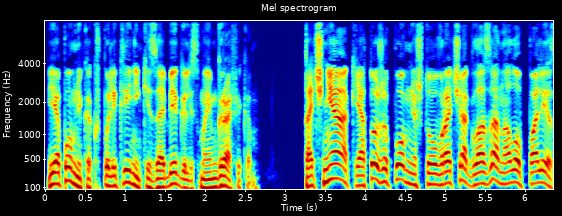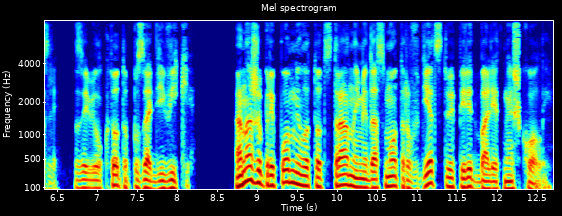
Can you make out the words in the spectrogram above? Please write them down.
Я помню, как в поликлинике забегали с моим графиком». «Точняк! Я тоже помню, что у врача глаза на лоб полезли», — заявил кто-то позади Вики. Она же припомнила тот странный медосмотр в детстве перед балетной школой.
